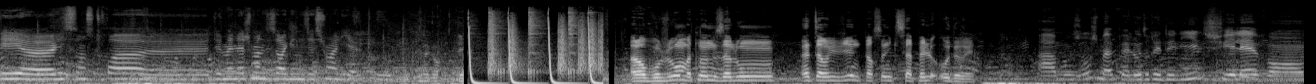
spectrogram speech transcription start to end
et euh, licence 3 euh, de management des organisations à l'IA. Alors bonjour, maintenant nous allons interviewer une personne qui s'appelle Audrey. Ah, bonjour, je m'appelle Audrey Delille, je suis élève en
